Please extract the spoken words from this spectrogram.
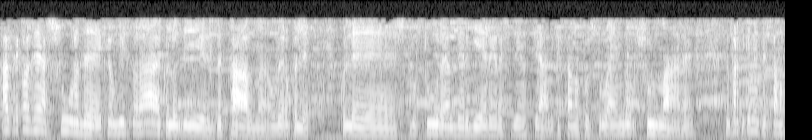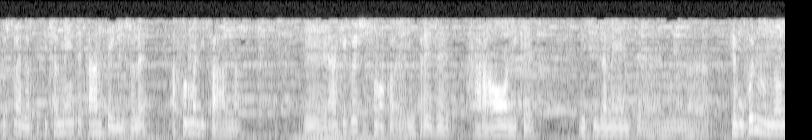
Altre cose assurde che ho visto là è quello di The Palm, ovvero quelle, quelle strutture alberghiere residenziali che stanno costruendo sul mare, che praticamente stanno costruendo artificialmente tante isole a forma di palma. E anche queste sono imprese faraoniche, decisamente, non, che poi non,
